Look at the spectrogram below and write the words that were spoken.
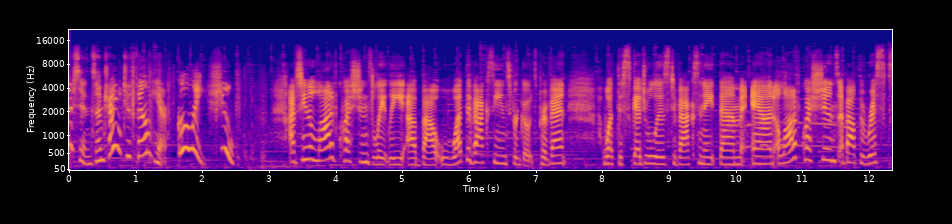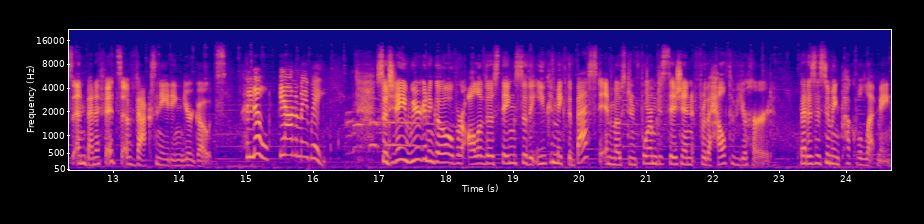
nuisance. I'm trying to film here. Go away. Shoo. I've seen a lot of questions lately about what the vaccines for goats prevent, what the schedule is to vaccinate them, and a lot of questions about the risks and benefits of vaccinating your goats. Hello, get out of my way. So today we're gonna go over all of those things so that you can make the best and most informed decision for the health of your herd. That is assuming Puck will let me.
